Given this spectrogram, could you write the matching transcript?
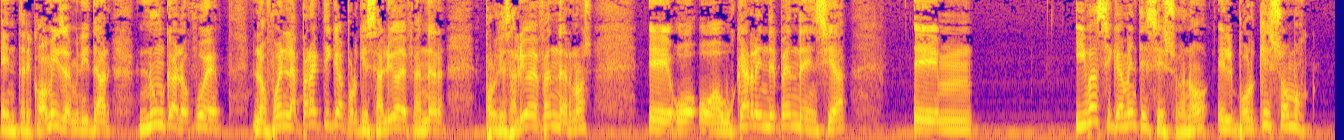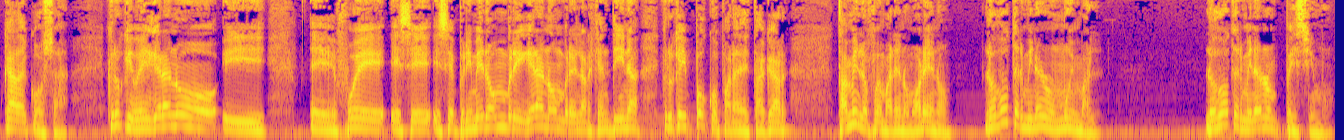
entre comillas militar, nunca lo fue, lo fue en la práctica porque salió a defender, porque salió a defendernos, eh, o, a buscar la independencia, eh, y básicamente es eso, ¿no? El por qué somos cada cosa. Creo que Belgrano y eh, fue ese, ese primer hombre, gran hombre en la Argentina. Creo que hay pocos para destacar. También lo fue Mariano Moreno. Los dos terminaron muy mal. Los dos terminaron pésimo.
